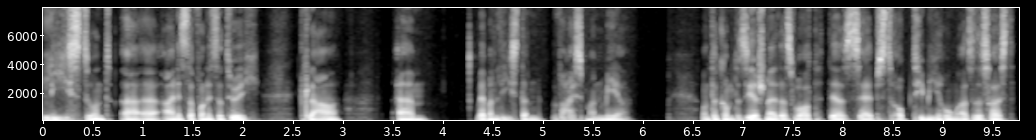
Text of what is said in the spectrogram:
liest. Und äh, äh eines davon ist natürlich klar, ähm, wenn man liest, dann weiß man mehr. Und da kommt sehr schnell das Wort der Selbstoptimierung. Also das heißt,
